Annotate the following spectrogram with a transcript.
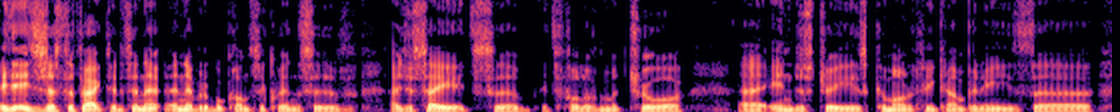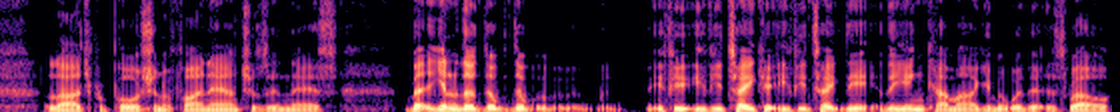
it's just the fact that it's an inevitable consequence of, as you say, it's uh, it's full of mature uh, industries, commodity companies, uh, large proportion of financials in this. But you know, the, the, the, if you if you take it, if you take the, the income argument with it as well,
